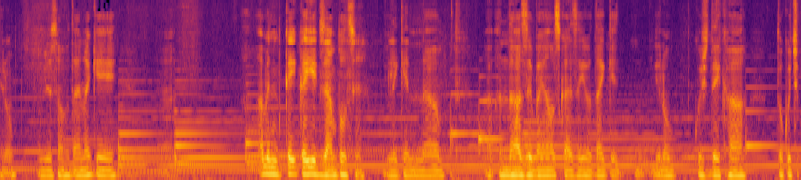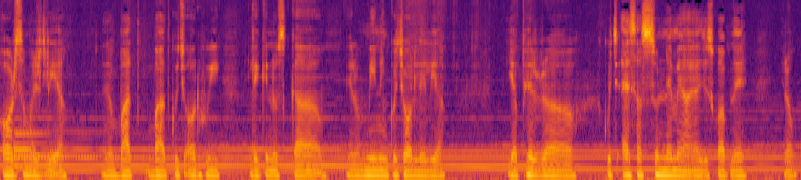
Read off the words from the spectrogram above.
you know जैसा होता है ना कि आई मीन कई कई एग्जांपल्स हैं लेकिन uh, अंदाज बयां उसका ऐसा ही होता है कि यू you नो know, कुछ देखा तो कुछ और समझ लिया you know, बात बात कुछ और हुई लेकिन उसका यू नो मीनिंग कुछ और ले लिया या फिर uh, कुछ ऐसा सुनने में आया जिसको आपने यू you नो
